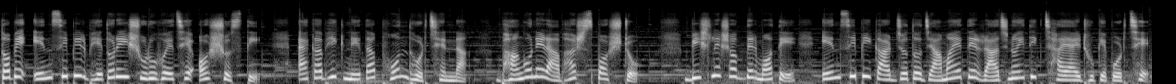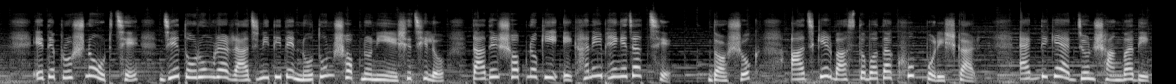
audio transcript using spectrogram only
তবে এনসিপির ভেতরেই শুরু হয়েছে অস্বস্তি। একাধিক নেতা ফোন ধরছেন না। ভাঙনের আভাস স্পষ্ট। বিশ্লেষকদের মতে, এনসিপি কার্যত জামায়াতের রাজনৈতিক ছায়ায় ঢুকে পড়ছে। এতে প্রশ্ন উঠছে, যে তরুণরা রাজনীতিতে নতুন স্বপ্ন নিয়ে এসেছিল, তাদের স্বপ্ন কি এখানেই ভেঙে যাচ্ছে? দর্শক, আজকের বাস্তবতা খুব পরিষ্কার। একদিকে একজন সাংবাদিক,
